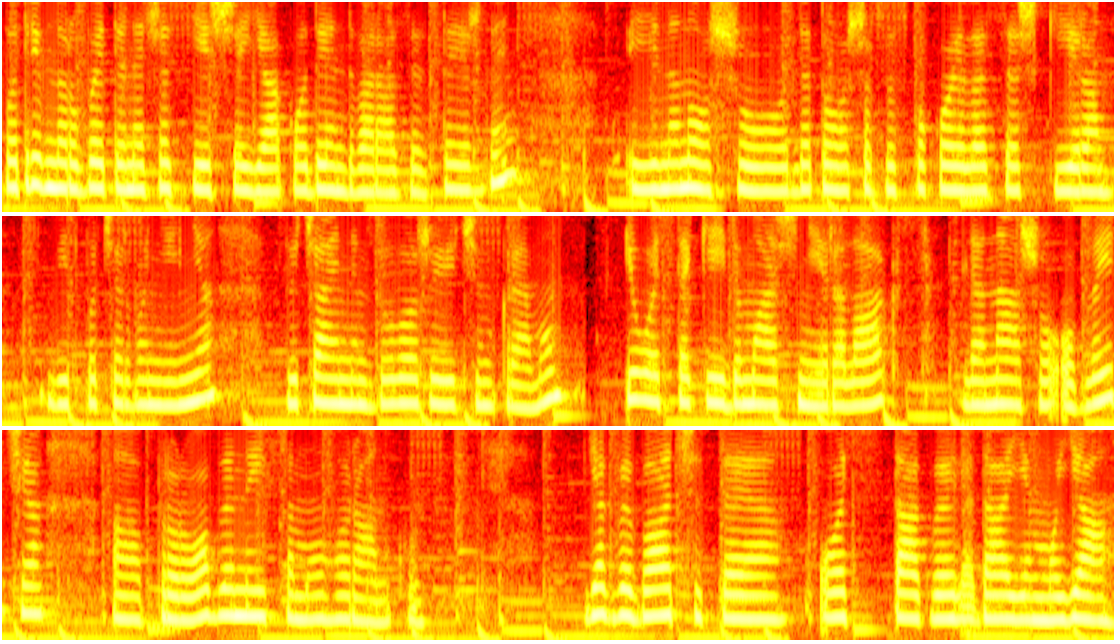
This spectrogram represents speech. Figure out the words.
Потрібно робити не частіше, як один-два рази в тиждень. І наношу для того, щоб заспокоїлася шкіра від почервоніння звичайним зволожуючим кремом. І ось такий домашній релакс для нашого обличчя пророблений з самого ранку. Як ви бачите, ось так виглядає моя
